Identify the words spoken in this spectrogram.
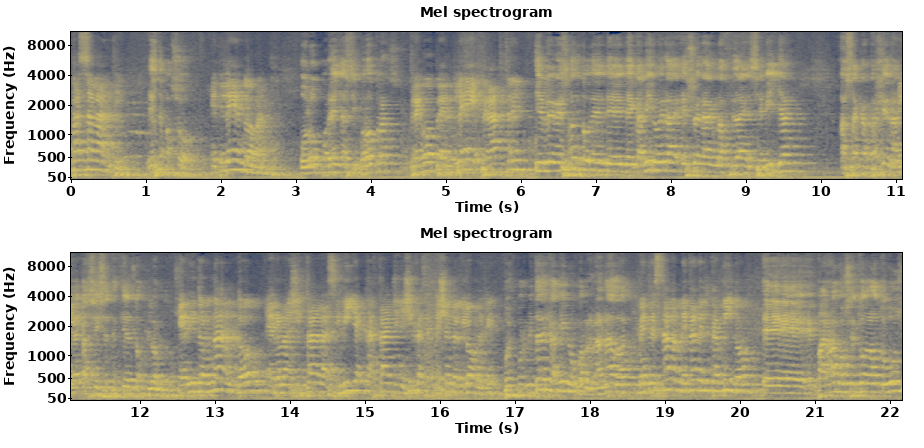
passa avanti. Y esta pasó. E lei andò avanti. oró por ellas y por otras. pregò per lei e per altre Y regresando de, de- de camino, era, eso era en una ciudad en Sevilla, hasta Cartagena, había casi 700 kilómetros. e ritornando era una città da Siviglia a Cartagine circa 700 km Pues por mitad del camino, por la nada, mentre stava a metà del cammino eh, paramos en todo el autobús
